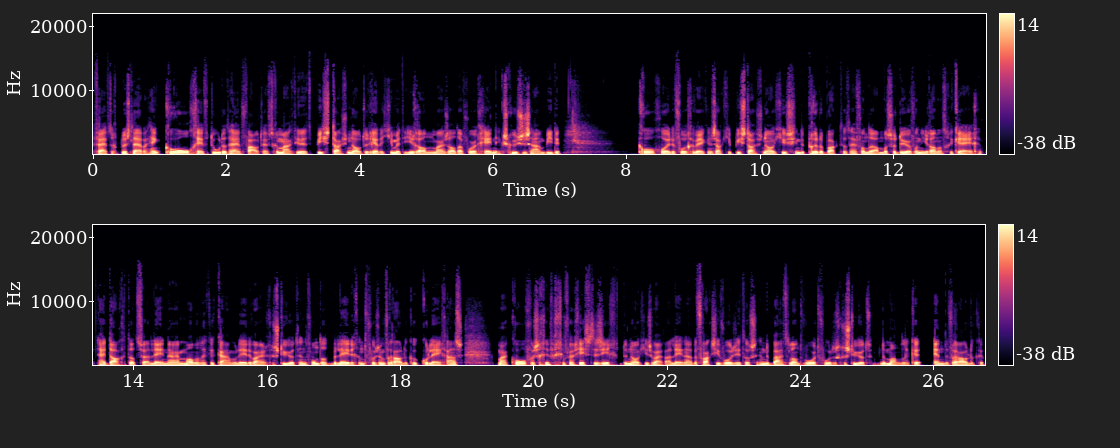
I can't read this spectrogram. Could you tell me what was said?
50PLUS-leider Henk Krol geeft toe dat hij een fout heeft gemaakt in het pistachenotenreddetje met Iran, maar zal daarvoor geen excuses aanbieden. Krol gooide vorige week een zakje pistachenootjes in de prullenbak dat hij van de ambassadeur van Iran had gekregen. Hij dacht dat ze alleen naar mannelijke Kamerleden waren gestuurd en vond dat beledigend voor zijn vrouwelijke collega's. Maar Krol vergiste zich. De nootjes waren alleen naar de fractievoorzitters en de buitenlandwoordvoerders gestuurd. De mannelijke en de vrouwelijke.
